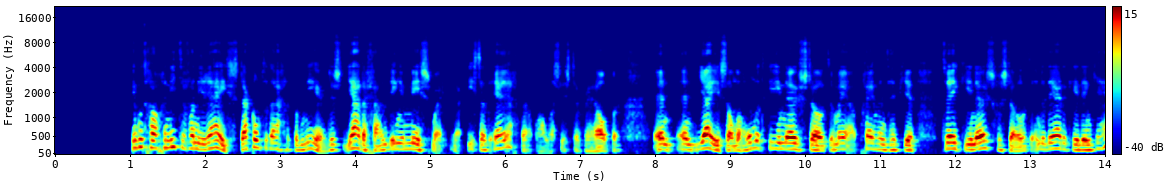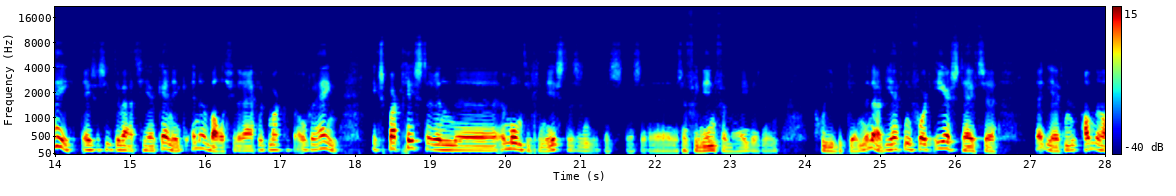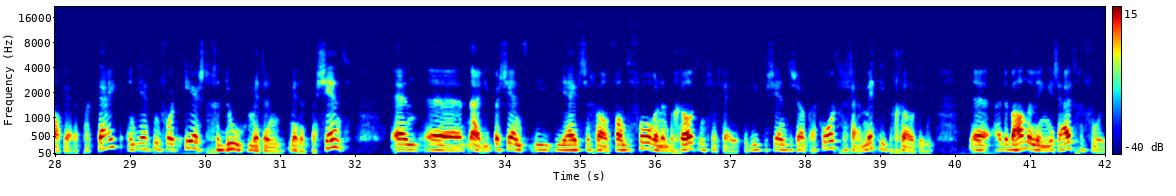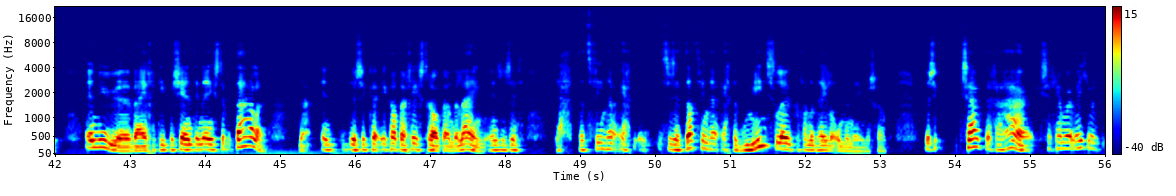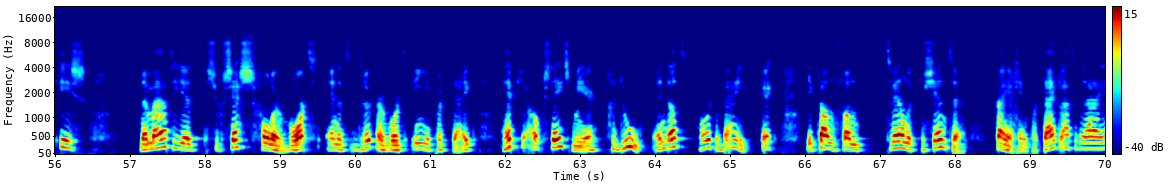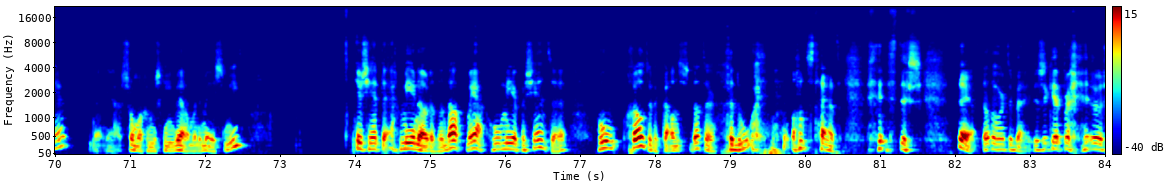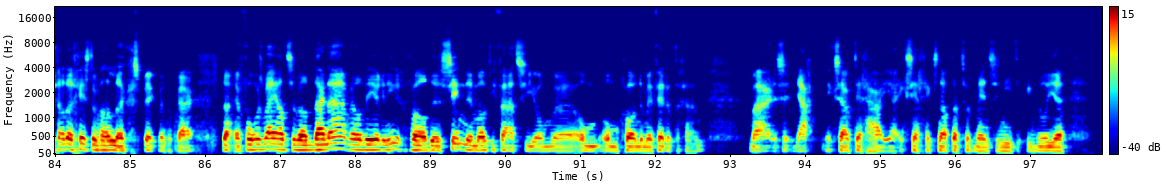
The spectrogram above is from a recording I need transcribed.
je moet gewoon genieten van die reis. Daar komt het eigenlijk op neer. Dus ja, er gaan dingen mis. Maar ja, is dat erg? Nou, alles is te verhelpen. En, en ja, je zal nog honderd keer je neus stoten. Maar ja, op een gegeven moment heb je twee keer je neus gestoten. En de derde keer denk je, hé, hey, deze situatie herken ik. En dan wals je er eigenlijk makkelijk overheen. Ik sprak gisteren een, uh, een mondhygiënist. Dat is een, dat is, dat, is, uh, dat is een vriendin van mij. Dat is een goede bekende. Nou, die heeft nu voor het eerst, heeft ze die heeft nu anderhalf jaar de praktijk en die heeft nu voor het eerst gedoe met een, met een patiënt. En uh, nou, die patiënt die, die heeft ze gewoon van tevoren een begroting gegeven. Die patiënt is ook akkoord gegaan met die begroting. Uh, de behandeling is uitgevoerd. En nu uh, weigert die patiënt ineens te betalen. Nou, en dus ik, ik had haar gisteren ook aan de lijn. En ze zegt, ja, dat vind ik nou echt, ze zegt, dat vind ik nou echt het minst leuke van het hele ondernemerschap. Dus ik, ik zei tegen haar, ik zeg, ja, maar weet je wat het is? Naarmate je succesvoller wordt en het drukker wordt in je praktijk, heb je ook steeds meer gedoe. En dat hoort erbij. Kijk, je kan van 200 patiënten kan je geen praktijk laten draaien. Nou ja, sommigen misschien wel, maar de meeste niet. Dus je hebt er echt meer nodig dan dat. Maar ja, hoe meer patiënten, hoe groter de kans dat er gedoe ontstaat. dus nou ja, dat hoort erbij. Dus ik heb er, we hadden gisteren wel een leuk gesprek met elkaar. Nou, en volgens mij had ze wel daarna wel weer in ieder geval de zin en motivatie om, uh, om, om gewoon ermee verder te gaan. Maar ze, ja, ik zou ook tegen haar, ja, ik zeg, ik snap dat soort mensen niet. Ik wil je,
